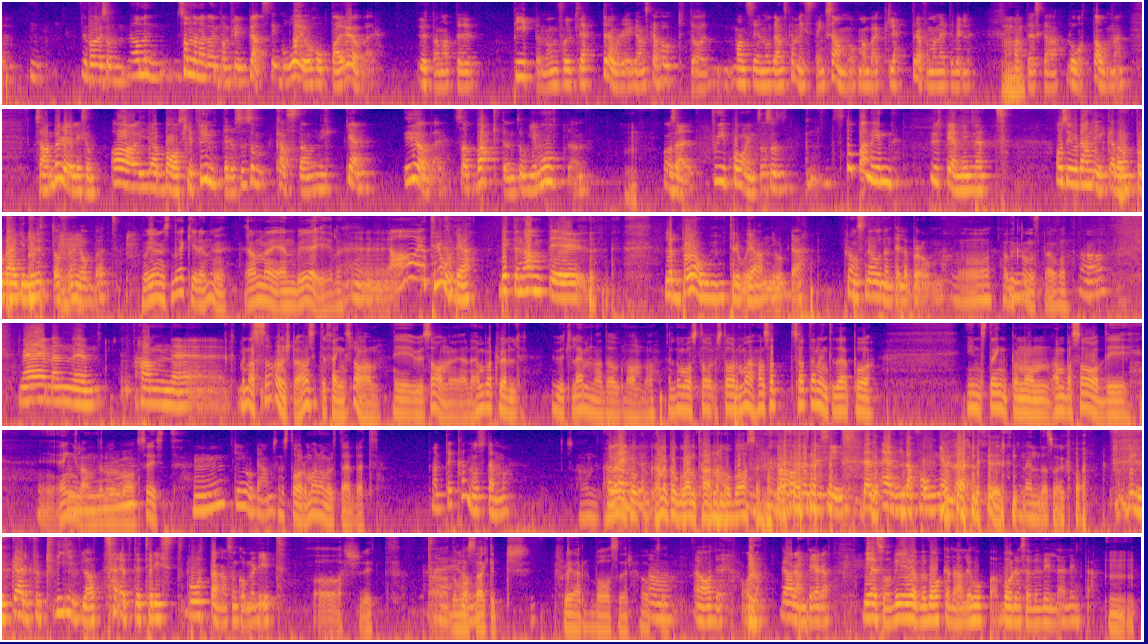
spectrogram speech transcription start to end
det var ju som, ja men som när man går in på en flygplats. Det går ju att hoppa över utan att det piper. Men man får ju klättra och det är ganska högt och man ser nog ganska misstänksam och man börjar klättra för man inte vill Mm. att det ska låta om en. Så han började liksom, ah, göra basketfinter och så, så kastade han nyckeln över så att vakten tog emot den. Mm. Och så här, three points och så stoppade han in USB-minnet. Och så gjorde han likadant på vägen ut då från jobbet. Vad gör en sån där kille nu? Är han med i NBA eller? Eh, ja, jag tror det. Bytte namn till LeBron tror jag han gjorde. Från Snowden till LeBron. Ja, kan Mm. stämma. Ja. Nej men eh, han... Eh, Men Assange då? Han sitter fängslad han i USA nu eller? Han vart väl utlämnad av någon va? Eller de var stor- storma. Han satt, satt han inte där på instängd på någon ambassad i, England eller vad det var Mm. sist? mm, det gjorde han. Sen stormade han väl stället. Ja, det kan nog stämma. Han, han, är på, han är på Guantanamo-basen. Ja men precis. Den enda fången där. Den enda som är kvar. Vinkar förtvivlat efter turistbåtarna som kommer dit. Åh shit. Ja, de har säkert fler baser också. Ja, ja det har de. Garanterat. Det är så. Vi är övervakade allihopa. Vare sig vi vill eller inte. Mm.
